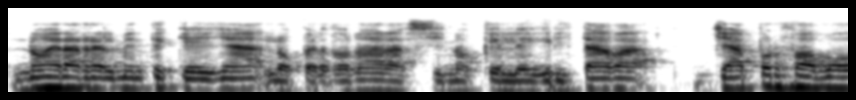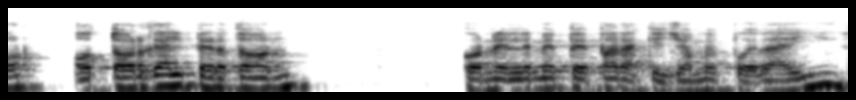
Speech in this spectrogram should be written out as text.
no era realmente que ella lo perdonara, sino que le gritaba, ya por favor, otorga el perdón con el MP para que yo me pueda ir.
